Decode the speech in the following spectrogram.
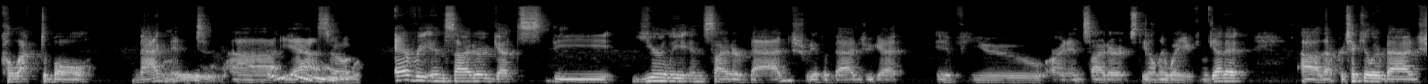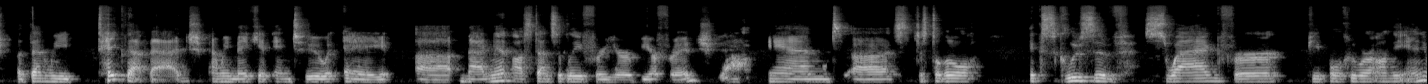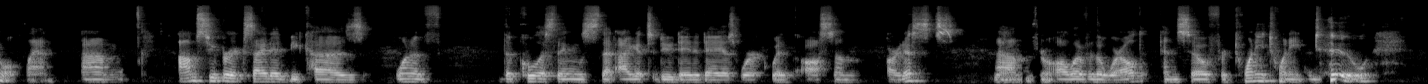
collectible magnet. Uh, yeah, so every insider gets the yearly insider badge. We have a badge you get if you are an insider. It's the only way you can get it, uh, that particular badge. But then we take that badge and we make it into a uh, magnet, ostensibly for your beer fridge. Wow. And uh, it's just a little exclusive swag for people who are on the annual plan. Um, I'm super excited because one of the coolest things that I get to do day to day is work with awesome artists um, from all over the world. And so for 2022,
